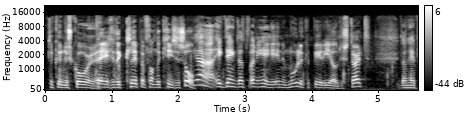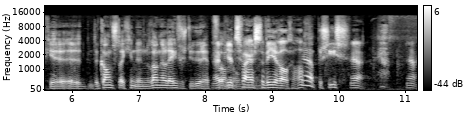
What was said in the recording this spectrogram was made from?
te kunnen scoren. Tegen de klippen van de crisis op? Ja, ik denk dat wanneer je in een moeilijke periode start, dan heb je uh, de kans dat je een lange levensduur hebt. Dan heb je het zwaarste weer al gehad? Ja, precies. Ja. Ja.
